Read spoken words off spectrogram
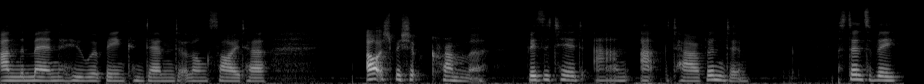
and the men who were being condemned alongside her, Archbishop Cranmer visited Anne at the Tower of London, ostensibly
